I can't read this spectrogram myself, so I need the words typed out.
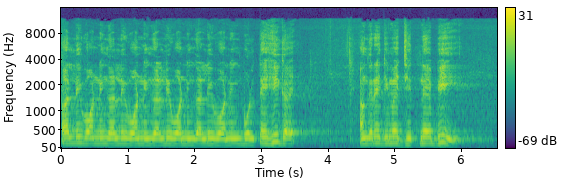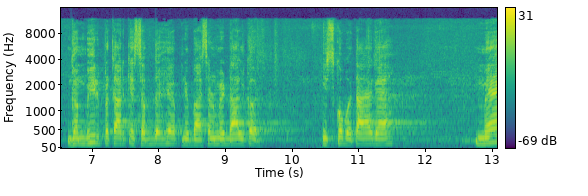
early warning early warning early warning early warning बोलते ही गए अंग्रेजी में जितने भी गंभीर प्रकार के शब्द है अपने भाषण में डालकर इसको बताया गया मैं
